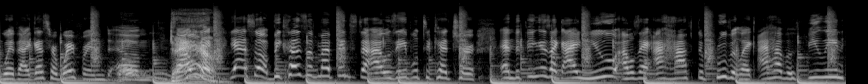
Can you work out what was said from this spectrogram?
with I guess her boyfriend. Um, so Damn. like- yeah, so because of my Finsta, I was able to catch her. And the thing is, like, I knew, I was like, I have to prove it. Like, I have a feeling,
